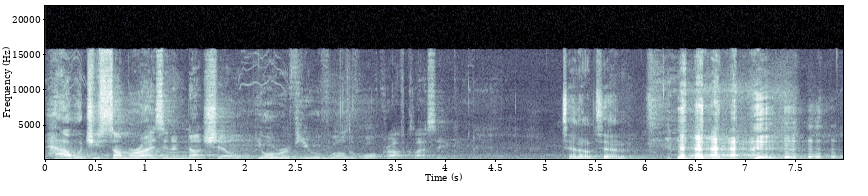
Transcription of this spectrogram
How would you summarize in a nutshell your review of World of Warcraft Classic? Ten out of ten.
